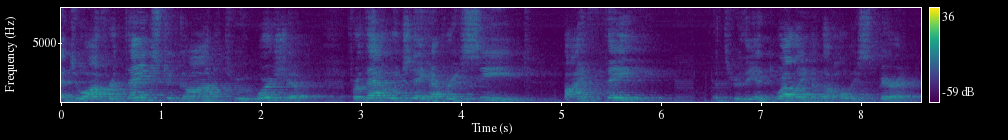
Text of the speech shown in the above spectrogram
and to offer thanks to God through worship for that which they have received by faith and through the indwelling of the Holy Spirit.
